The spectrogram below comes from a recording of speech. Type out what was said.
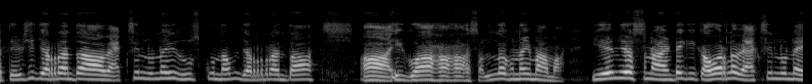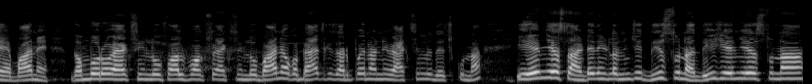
తెరిచి జర్రంత వ్యాక్సిన్లు ఉన్నాయి చూసుకుందాం జర్రంతా. ఆ, ఇగో ఆహాహా చల్లగా ఉన్నాయి మామ. ఏం చేస్తున్నా అంటే ఈ కవర్లో వ్యాక్సిన్లు ఉన్నాయి బాగానే గంబోరో వ్యాక్సిన్లు ఫాల్ఫాక్స్ వ్యాక్సిన్లు బాగానే ఒక బ్యాచ్కి సరిపోయినన్ని వ్యాక్సిన్లు తెచ్చుకున్నా. ఏం చేస్తా అంటే దీంట్లో నుంచి తీస్తున్నా. తీసి ఏం చేస్తున్నా?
